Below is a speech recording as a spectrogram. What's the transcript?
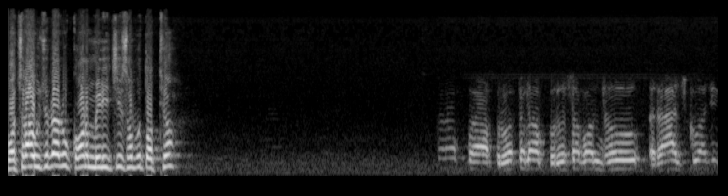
পচরা উচরার কোণ মিছে সব তথ্য ପୂର୍ବତନ ପୁରୁଷ ବନ୍ଧୁ ରାଜକୁ ଆଜି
